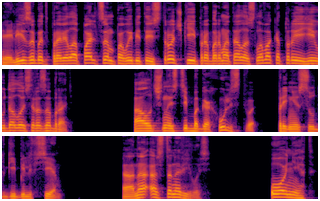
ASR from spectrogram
Элизабет провела пальцем по выбитой строчке и пробормотала слова, которые ей удалось разобрать. «Алчность и богохульство принесут гибель всем». Она остановилась. «О, нет!»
